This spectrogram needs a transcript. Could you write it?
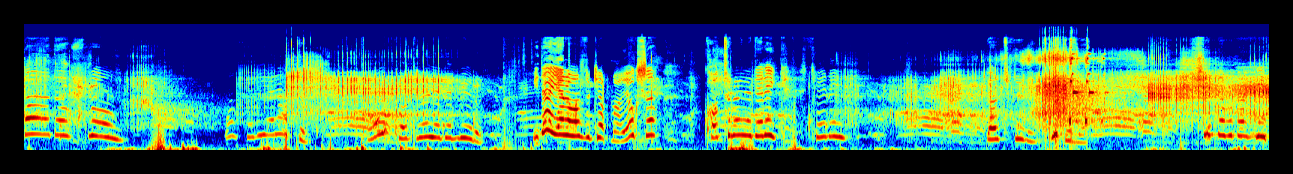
Daha dostum. Bak seni yere attım. Onu kontrol edebiliyorum. Bir daha yaramazlık yapma. Yoksa kontrol ederek seni götürürüm. Git buradan. Şimdi buradan git.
